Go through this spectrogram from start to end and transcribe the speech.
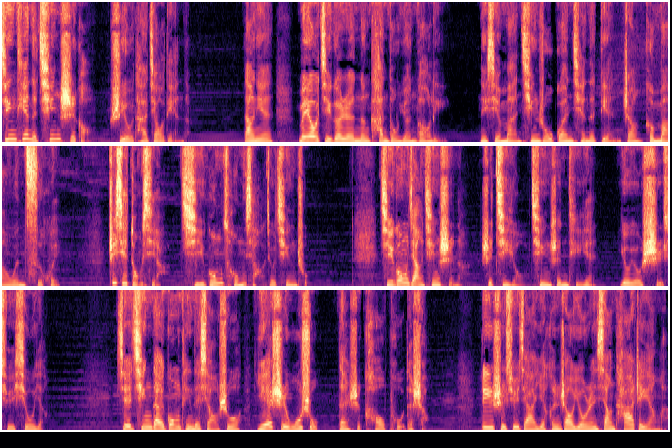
今天的清史稿是由他校点的，当年没有几个人能看懂原稿里。那些满清入关前的典章和满文词汇，这些东西啊，启功从小就清楚。启功讲清史呢，是既有亲身体验，又有史学修养。写清代宫廷的小说，野史无数，但是靠谱的少。历史学家也很少有人像他这样啊，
